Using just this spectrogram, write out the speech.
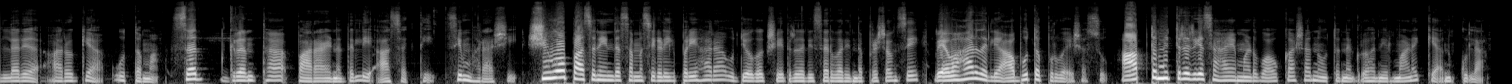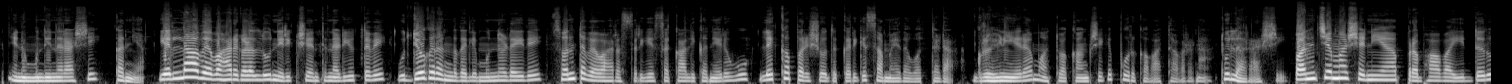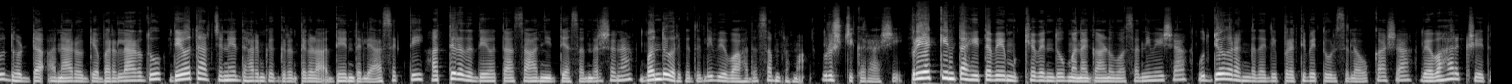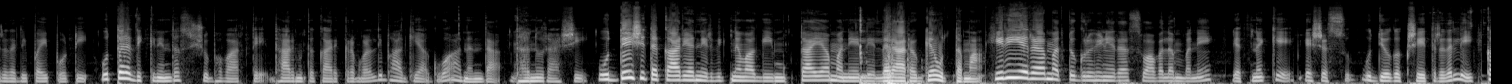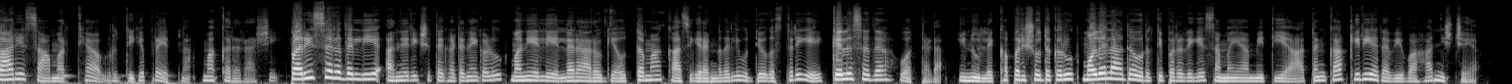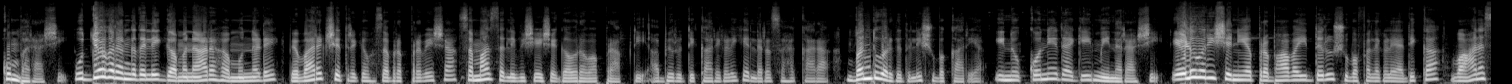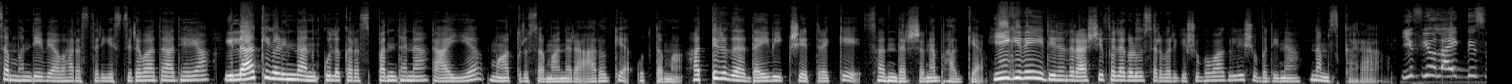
ಆರೋಗ್ಯ ಉತ್ತಮ. ಸದ್ಗ್ರಂಥ ಪಾರಾಯಣದಲ್ಲಿ ಆಸಕ್ತಿ. ಸಿಂಹರಾಶಿ ಶಿವೋಪಾಸನೆಯಿಂದ ಸಮಸ್ಯೆಗಳಿಗೆ ಪರಿಹಾರ, ಉದ್ಯೋಗ ಕ್ಷೇತ್ರದಲ್ಲಿ ಸರ್ವರಿಂದ ಪ್ರಶಂಸೆ, ವ್ಯವಹಾರದಲ್ಲಿ ಅಭೂತಪೂರ್ವ ಯಶಸ್ಸು. ಆಪ್ತ ಮಿತ್ರರಿಗೆ ಸಹಾಯ ಮಾಡುವ ಅವಕಾಶ ನೂತನ ಗೃಹ ನಿರ್ಮಾಣಕ್ಕೆ ಅನುಕೂಲ. ಇನ್ನು ಮುಂದಿನ ರಾಶಿ ಕನ್ಯಾ. ಎಲ್ಲಾ ವ್ಯವಹಾರಗಳಲ್ಲೂ ನಿರೀಕ್ಷೆಯಂತೆ ನಡೆಯುತ್ತವೆ. ಉದ್ಯೋಗ ರಂಗದಲ್ಲಿ ಮುನ್ನಡೆ ಇದೆ. ಸ್ವಂತ ವ್ಯವಹಾರಸ್ಥರಿಗೆ ಸಕಾಲಿಕ ನೆರವು, ಲೆಕ್ಕ ಪರಿಶೋಧಕರಿಗೆ ಸಮಯದ ಒತ್ತಡ, ಗೃಹಿಣಿಯರ ಮಹತ್ವಾಕಾಂಕ್ಷೆಗೆ ಪೂರಕ ವಾತಾವರಣ. ತುಲಾ ರಾಶಿ. ಪಂಚಮ ಶನಿಯ ಪ್ರಭಾವ ಇದ್ದರೂ ದೊಡ್ಡ ಅನಾರೋಗ್ಯ ಬರಲಾರದು. ದೇವತಾರ್ಚನೆ, ಧಾರ್ಮಿಕ ಗ್ರಂಥಗಳ ಅಧ್ಯಯನದಲ್ಲಿ ಆಸಕ್ತಿ, ಹತ್ತಿರದ ದೇವತಾ ಸಾನ್ನಿಧ್ಯ ಸಂದರ್ಶನ, ಬಂಧುವರ್ಗದಲ್ಲಿ ವಿವಾಹದ ಸಂಭ್ರಮ. ವೃಶ್ಚಿಕ ರಾಶಿ. ಪ್ರಿಯಕ್ಕಿಂತ ಹಿತವೇ ಮುಖ್ಯವೆಂದು ಮನಗಾಣುವ ಸನ್ನಿವೇಶ. ಉದ್ಯೋಗ ರಂಗದಲ್ಲಿ ಪ್ರತಿಭೆ ತೋರಿಸಲು ಅವಕಾಶ, ವ್ಯವಹಾರ ಕ್ಷೇತ್ರದಲ್ಲಿ ಪೈಪೋಟಿ, ಉತ್ತರ ದಿಕ್ಕಿನಿಂದ ಶುಭ ವಾರ್ತೆ ಧಾರ್ಮಿಕ ಕಾರ್ಯಕ್ರಮಗಳಲ್ಲಿ ಭಾಗಿಯಾಗುವ ಆನಂದ. ಧನುರಾಶಿ. ಉದ್ದೇಶಿತ ಕಾರ್ಯ ನಿರ್ವಿಘ್ನವಾಗಿ ಮುಕ್ತಾಯ, ಮನೆಯಲ್ಲಿ ಎಲ್ಲರ ಆರೋಗ್ಯ ಉತ್ತಮ. ಹಿರಿಯರ ಮತ್ತು ಗೃಹಿಣಿಯರ ಸ್ವಾವಲಂಬನೆ ಯತ್ನಕ್ಕೆ ಯಶಸ್ಸು. ಉದ್ಯೋಗ ಕ್ಷೇತ್ರದಲ್ಲಿ ಕಾರ್ಯ ಸಾಮರ್ಥ್ಯ ವೃದ್ಧಿಗೆ ಪ್ರಯತ್ನ. ಮಕರ ರಾಶಿ. ಪರಿಸರದಲ್ಲಿ ಅನಿರೀಕ್ಷಿತ ಘಟನೆಗಳು, ಮನೆಯಲ್ಲಿ ಎಲ್ಲರ ಆರೋಗ್ಯ ಉತ್ತಮ, ಖಾಸಗಿ ರಂಗದಲ್ಲಿ ಉದ್ಯೋಗಸ್ಥರಿಗೆ ಕೆಲಸದ ಒತ್ತಡ. ಇನ್ನು ಲೆಕ್ಕ ಪರಿಶೋಧಕರು, ಮೊದಲಾದ ವೃತ್ತಿಪರರಿಗೆ ಸಮಯ, ಮಿತಿಯ ಆತಂಕ ಕಿರಿಯರ ವಿವಾಹ ನಿಶ್ಚಯ ಕುಂಭರಾಶಿ. ಉದ್ಯೋಗ ರಂಗದಲ್ಲಿ ಗಮನಾರ್ಹ ಮುನ್ನಡೆ, ವ್ಯವಹಾರ ಕ್ಷೇತ್ರಕ್ಕೆ ಹೊಸಬರ ಪ್ರವೇಶ, ಸಮಾಜದಲ್ಲಿ ವಿಶೇಷ ಗೌರವ ಪ್ರಾಪ್ತಿ, ಅಭಿವೃದ್ಧಿ ಕಾರ್ಯಗಳಿಗೆ ಎಲ್ಲರ ಸಹಕಾರ. ಬಂಧುವರ್ಗದಲ್ಲಿ ಶುಭ ಕಾರ್ಯ. ಇನ್ನು ಕೊನೆಯದಾಗಿ ಮೀನರಾಶಿ. ಏಳುವರಿ ಶನಿಯ ಪ್ರಭಾವ ಇದ್ದರೂ ಶುಭ ಫಲಗಳೇ ಅಧಿಕ. ವಾಹನ ಸಂಬಂಧಿ ವ್ಯವಹಾರಸ್ಥರಿಗೆ ಸ್ಥಿರವಾದ ಆದಾಯ. ಇಲಾಖೆಗಳಿಂದ ಅನುಕೂಲಕರ ಸ್ಪಂದನ. ತಾಯಿಯ ಮಾತೃ ಸಮಾನರ ಆರೋಗ್ಯ ಉತ್ತಮ. ಹತ್ತಿರದ ದೈವಿ ಕ್ಷೇತ್ರಕ್ಕೆ ಸಂದರ್ಶನ ಭಾಗ್ಯ. ಹೀಗಿವೆ ಈ ದಿನದ ರಾಶಿ ಫಲಗಳು. ಸರ್ವರಿಗೆ ಶುಭವಾಗಲಿ. ಶುಭ ದಿನ. ನಮಸ್ಕಾರ. If you like this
